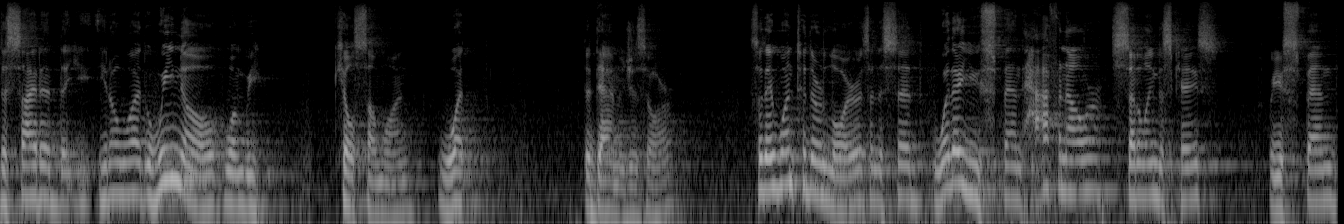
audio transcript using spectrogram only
decided that, you, you know what, we know when we kill someone what the damages are. So they went to their lawyers and they said, whether you spend half an hour settling this case or you spend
